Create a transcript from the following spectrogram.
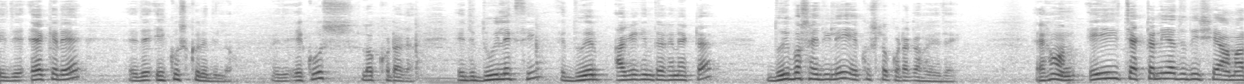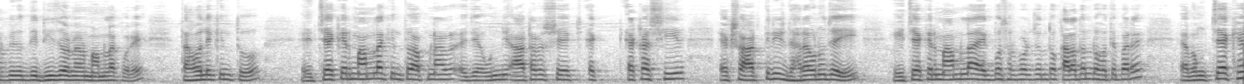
এই যে একেরে এই যে একুশ করে দিল। এই যে একুশ লক্ষ টাকা। এই যে দুই লেখছি দুইয়ের আগে কিন্তু এখানে একটা দুই বসাই দিলেই একুশ লক্ষ টাকা হয়ে যায়। এখন এই চেকটা নিয়ে যদি সে আমার বিরুদ্ধে ডিজনার মামলা করে, তাহলে কিন্তু এই চেকের মামলা কিন্তু আপনার এই যে উনি আঠারোশো একাশির একশো আটত্রিশ ধারা অনুযায়ী এই চেকের মামলা এক বছর পর্যন্ত কারাদণ্ড হতে পারে এবং চেকে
